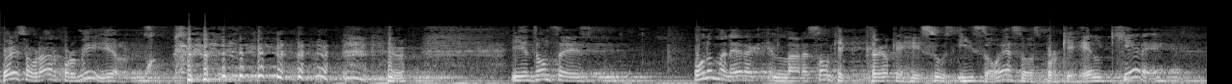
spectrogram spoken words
puedes orar por mí y él... y entonces, una manera, la razón que creo que Jesús hizo eso es porque Él quiere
